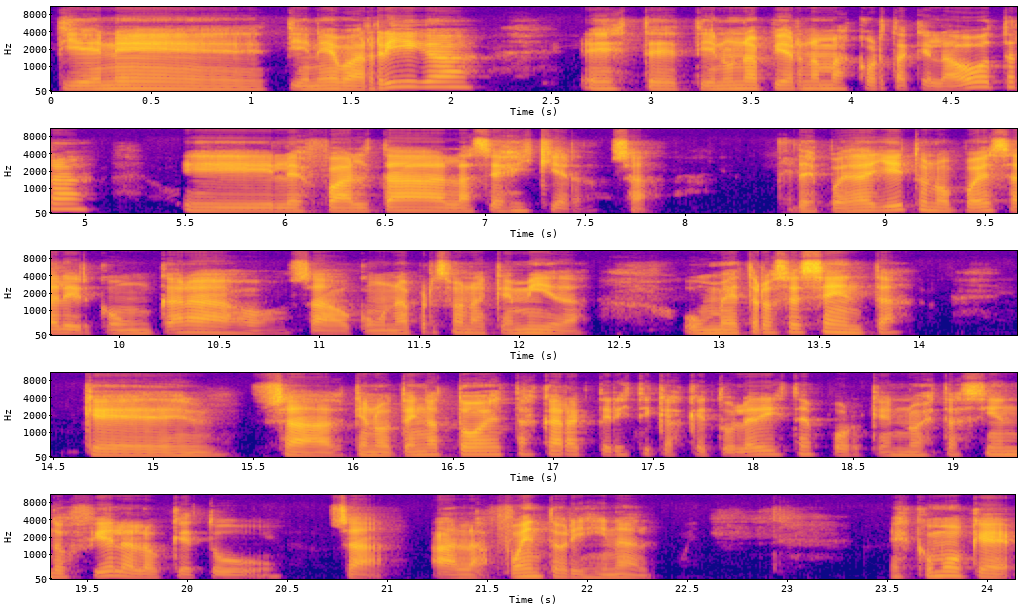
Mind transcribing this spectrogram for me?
tiene, tiene barriga, este, tiene una pierna más corta que la otra y le falta la ceja izquierda. O sea, después de allí tú no puedes salir con un carajo, o sea, o con una persona que mida un metro sesenta, que, o sea, que no tenga todas estas características que tú le diste porque no estás siendo fiel a lo que tú, o sea, a la fuente original. Es como que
